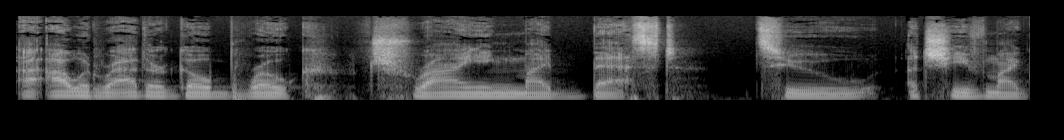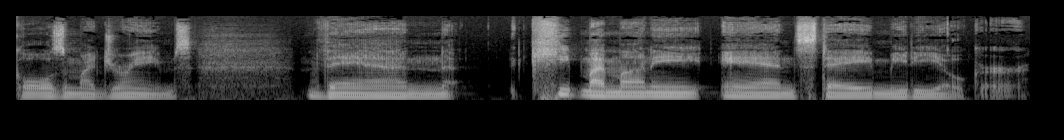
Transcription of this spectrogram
I, I would rather go broke trying my best to achieve my goals and my dreams than keep my money and stay mediocre.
